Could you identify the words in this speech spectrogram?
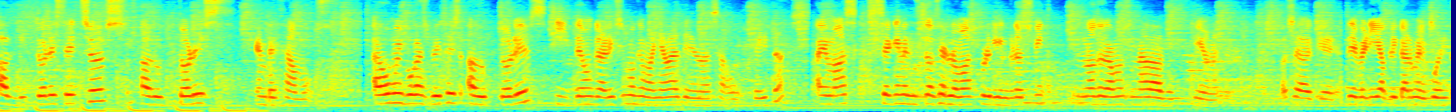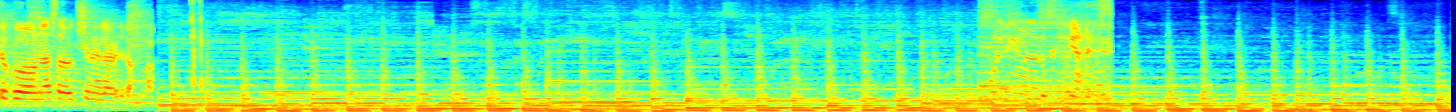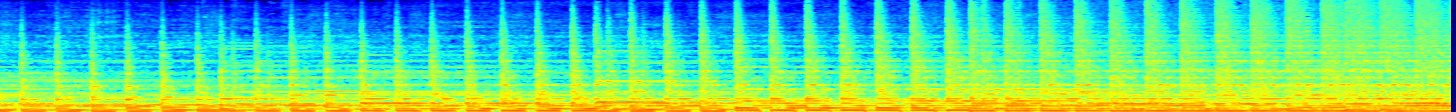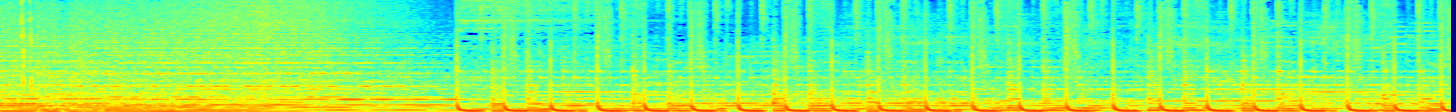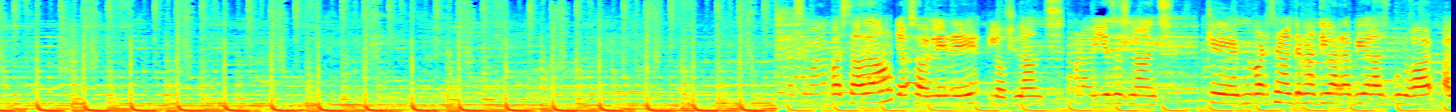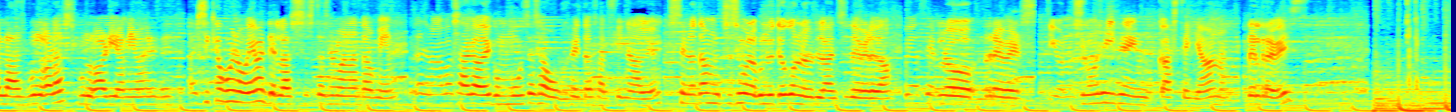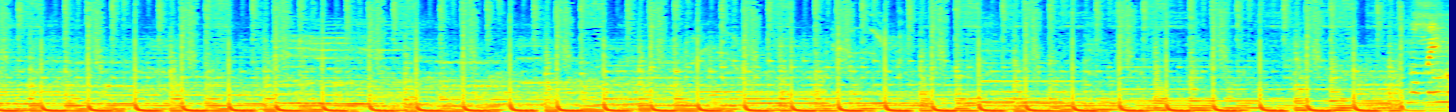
Abductores hechos, aductores empezamos. Hago muy pocas veces aductores y tengo clarísimo que mañana voy a tener unas agujetas. Además, sé que necesito hacerlo más porque en CrossFit no tocamos nada de aducciones. O sea que debería aplicarme el cuento con las aducciones, la verdad. Pasada ya os hablé de los lunch, maravillosos lunch, que me parece una alternativa rápida a las, bulga- a las búlgaras, Bulgarian iba a. Así que bueno, voy a meterlas esta semana también. La semana pasada acabé con muchas agujetas al final, ¿eh? Se nota muchísimo el glúteo con los lunch, de verdad. Voy a hacerlo reverse. Tío, no sé cómo se dice en castellano. ¿Del revés?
